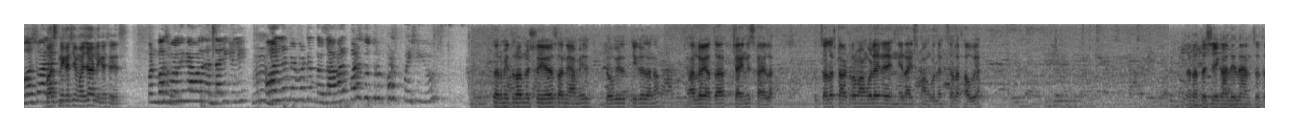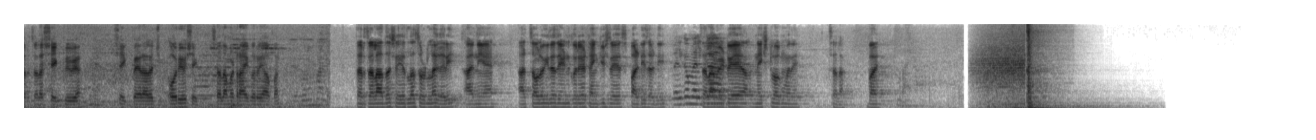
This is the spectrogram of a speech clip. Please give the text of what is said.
बसवाले बसने कशी मजा आली कशी पण बसवाल्यांनी आम्हाला गद्दारी केली? ऑनलाईन पेमेंटच नव्हतं. आम्हाला परत उतरून परत पैसे घेऊन. तर मित्रांनो श्रेयस आणि आम्ही दोघे तिघं जण आलोय आता चायनीज खायला. तर चला स्टार्टर मागवलंय आणि यांनी राईस मागवलाय. चला खाऊया. तर आता शेक आलेला आहे आमचा. तर चला शेक पिऊया. शेक प्यायला आला ओरिओ शेक चला मग ट्राय करूया आपण. तर चला आता श्रेयसला सोडला घरी. आणि आजचा व्लॉग इथं एंड करूया. थँक्यू श्रेयस पार्टीसाठी. वेलकम चला भेटूया नेक्स्ट व्लॉगमध्ये चला बाय बाय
